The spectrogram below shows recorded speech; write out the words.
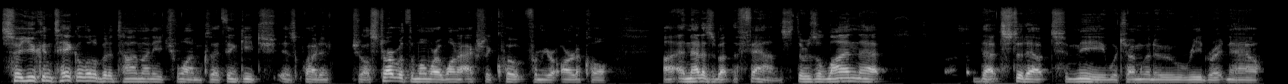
so you can take a little bit of time on each one because I think each is quite interesting. I'll start with the one where I want to actually quote from your article, uh, and that is about the fans. There was a line that that stood out to me, which I'm going to read right now.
